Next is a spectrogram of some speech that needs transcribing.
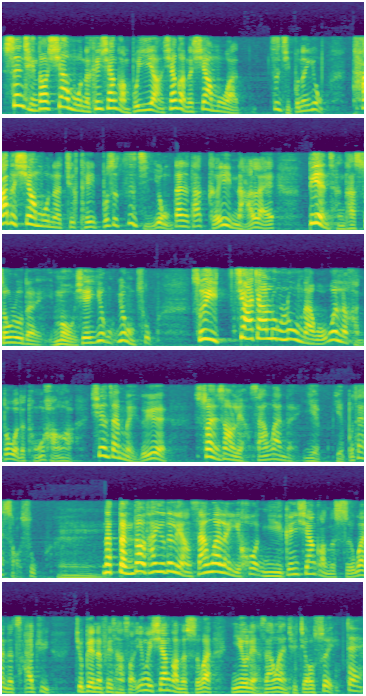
申请到项目呢跟香港不一样，香港的项目啊自己不能用，他的项目呢就可以不是自己用，但是他可以拿来变成他收入的某些用用处，所以家家弄弄呢，我问了很多我的同行啊，现在每个月算上两三万的也也不在少数，嗯，那等到他有的两三万了以后，你跟香港的十万的差距。就变得非常少，因为香港的十万，你有两三万去交税，对，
